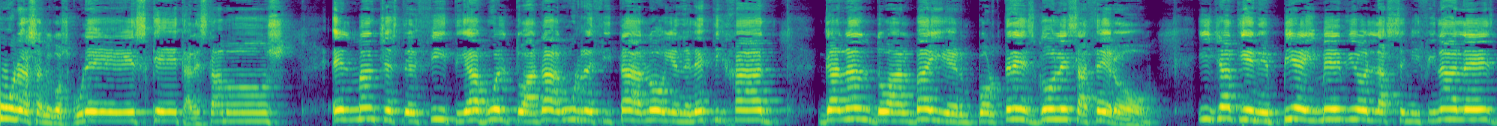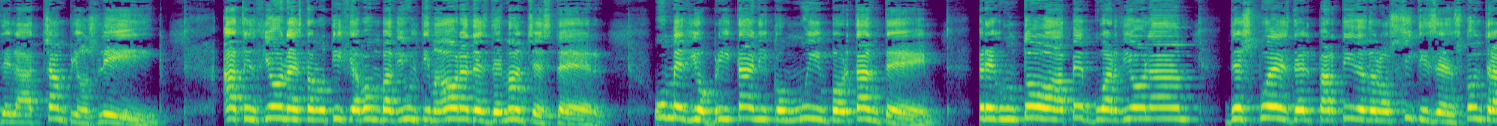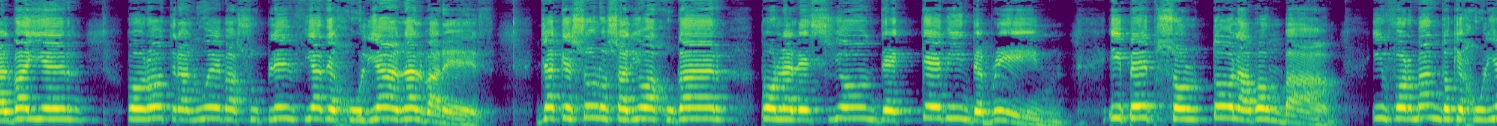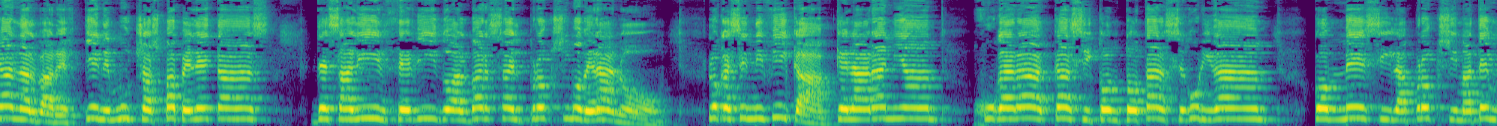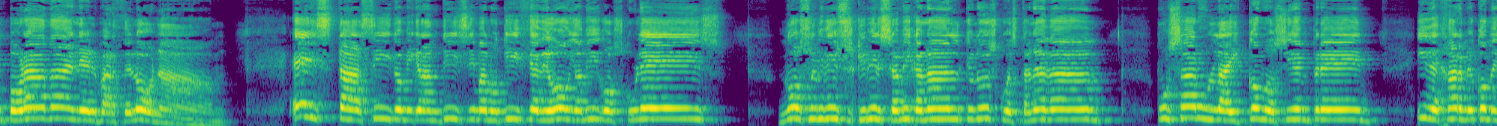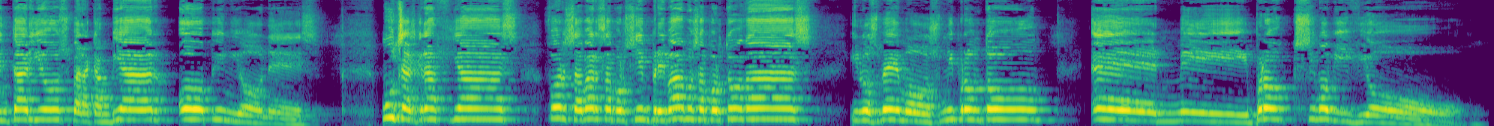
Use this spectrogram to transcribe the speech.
Buenas amigos culés, ¿qué tal estamos? El Manchester City ha vuelto a dar un recital hoy en el Etihad, ganando al Bayern por tres goles a cero. Y ya tiene pie y medio en las semifinales de la Champions League. Atención a esta noticia bomba de última hora desde Manchester. Un medio británico muy importante preguntó a Pep Guardiola después del partido de los Citizens contra el Bayern por otra nueva suplencia de Julián Álvarez, ya que solo salió a jugar por la lesión de Kevin De Bruyne. Y Pep soltó la bomba, informando que Julián Álvarez tiene muchas papeletas de salir cedido al Barça el próximo verano, lo que significa que la araña jugará casi con total seguridad con Messi la próxima temporada en el Barcelona. Esta ha sido mi grandísima noticia de hoy, amigos culés. No os olvidéis suscribirse a mi canal, que no os cuesta nada, pulsar un like como siempre y dejarme comentarios para cambiar opiniones. Muchas gracias. Forza Barça por siempre. Vamos a por todas y nos vemos muy pronto en mi próximo vídeo.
